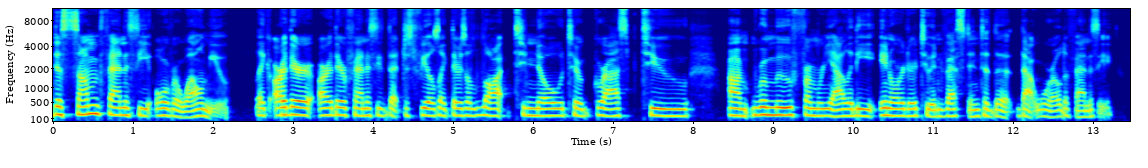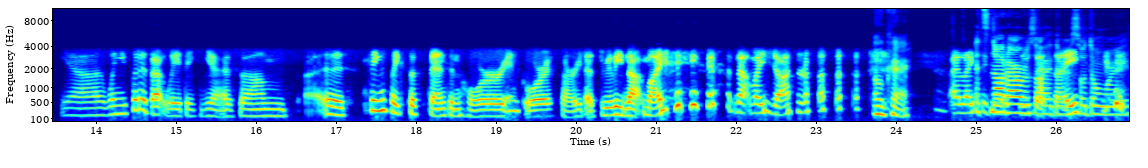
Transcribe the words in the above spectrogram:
Does some fantasy overwhelm you? Like, are there are there fantasies that just feels like there's a lot to know, to grasp, to um, remove from reality in order to invest into the that world of fantasy. Yeah, when you put it that way, then yes. Um, uh, things like suspense and horror and gore. Sorry, that's really not my not my genre. Okay. I like it's not ours either, so don't worry.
